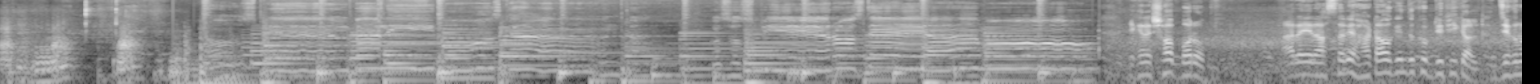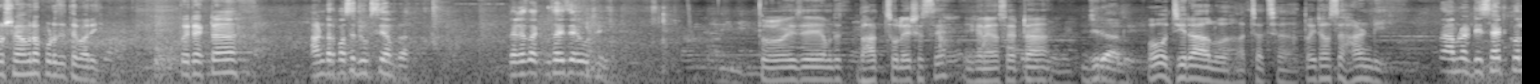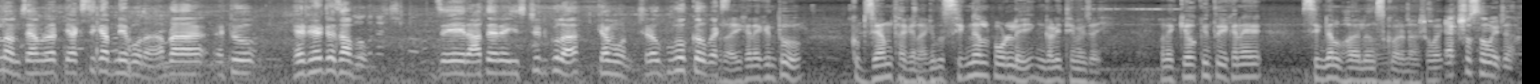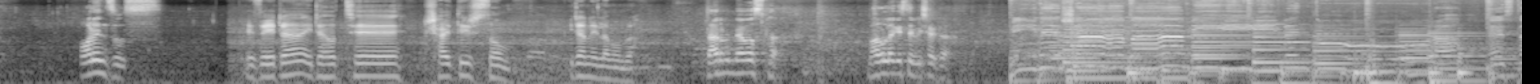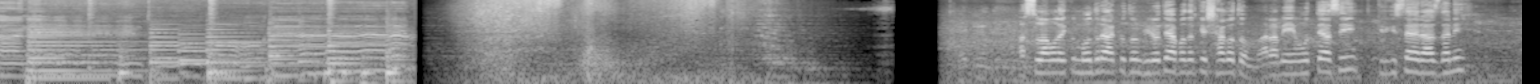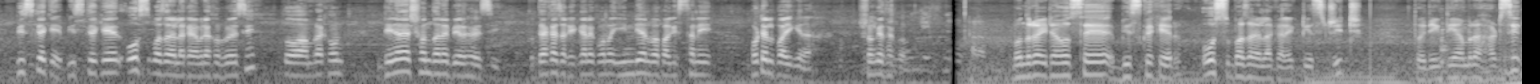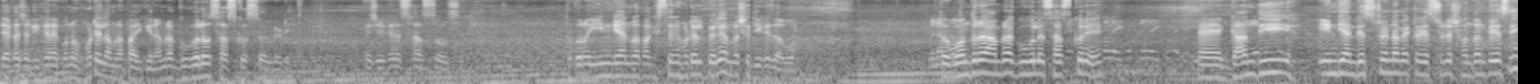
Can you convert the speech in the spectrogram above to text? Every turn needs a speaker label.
Speaker 1: এখানে সব বরফ আর এই রাস্তাটি হাঁটাও কিন্তু খুব ডিফিকাল্ট যে কোনো সময় আমরা পড়ে যেতে পারি তো এটা একটা আন্ডারপাসে ঢুকছি আমরা দেখা যাক কোথায় যেয়ে উঠি তো এই যে আমাদের ভাত চলে এসেছে এখানে আছে একটা জিরা আলু ও জিরা আলু আচ্ছা আচ্ছা তো এটা হচ্ছে হান্ডি আমরা ডিসাইড করলাম যে আমরা ট্যাক্সি ক্যাব নেবো না আমরা একটু হেঁটে হেঁটে যাব যে রাতের এই স্ট্রিটগুলা কেমন সেটা উপভোগ করবো এখানে কিন্তু খুব জ্যাম থাকে না কিন্তু সিগন্যাল পড়লেই গাড়ি থেমে যায় মানে কেউ কিন্তু এখানে সিগন্যাল ভায়োলেন্স করে না সবাই একশো সময়টা এটা অরেঞ্জ জুস এই যে এটা এটা হচ্ছে সাঁত্রিশ সোম এটা নিলাম আমরা দারুণ ব্যবস্থা ভালো লাগেছে বিষয়টা আসসালামু আলাইকুম বন্ধুরা এক নতুন ভিডিওতে আপনাদেরকে স্বাগতম আর আমি এই মুহূর্তে আছি কিরগিস্তানের রাজধানী বিস্কেকে বিস্কেকের ওস বাজার এলাকায় আমরা এখন রয়েছি তো আমরা এখন ডিনারের সন্ধানে বের হয়েছি তো দেখা যাক এখানে কোনো ইন্ডিয়ান বা পাকিস্তানি হোটেল পাই কিনা সঙ্গে থাকুন বন্ধুরা এটা হচ্ছে বিস্কেকের ওস বাজার এলাকার একটি স্ট্রিট তো এদিক দিয়ে আমরা হাঁটছি দেখা যাক এখানে কোনো হোটেল আমরা পাই কিনা আমরা গুগলেও সার্চ করছি অলরেডি এই যে এখানে সার্চ চলছে তো কোনো ইন্ডিয়ান বা পাকিস্তানি হোটেল পেলে আমরা সেদিকে যাবো তো বন্ধুরা আমরা গুগলে সার্চ করে হ্যাঁ, গান্ধী ইন্ডিয়ান রেস্টুরেন্ট নামে একটা রেস্টুরেন্টের সন্ধান পেয়েছি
